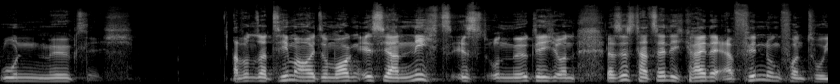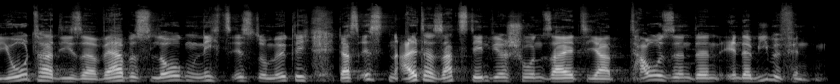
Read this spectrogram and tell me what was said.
unmöglich. Aber unser Thema heute Morgen ist ja, nichts ist unmöglich. Und das ist tatsächlich keine Erfindung von Toyota, dieser Werbeslogan, nichts ist unmöglich. Das ist ein alter Satz, den wir schon seit Jahrtausenden in der Bibel finden.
